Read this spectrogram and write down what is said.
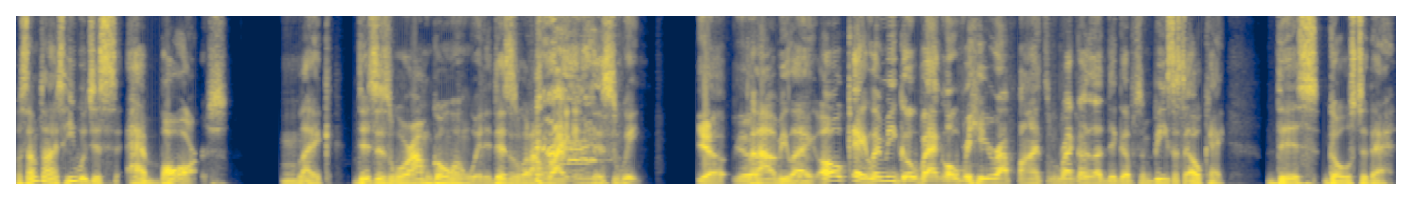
but sometimes he would just have bars. Mhm. Like, this is where I'm going with it. This is what I'm writing this week. yeah, yeah. And I would be like, okay, let me go back over here. I find some records. I dig up some beats. I say, okay, this goes to that.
